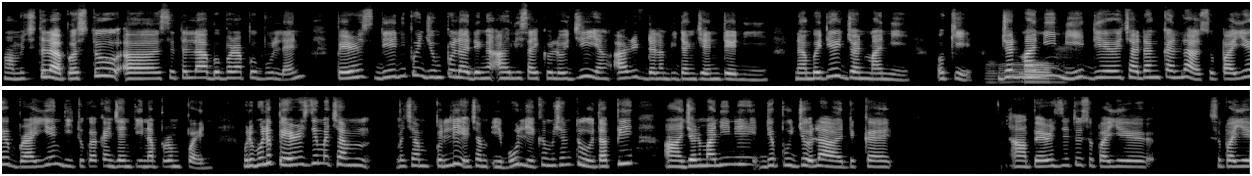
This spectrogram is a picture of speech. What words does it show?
Ha, macam tu lah. Lepas tu uh, setelah beberapa bulan, parents dia ni pun jumpalah dengan ahli psikologi yang arif dalam bidang gender ni. Nama dia John Money. Okay, John Oh. Money ni dia cadangkan lah supaya Brian ditukarkan jantina perempuan. Mula-mula parents dia macam macam pelik macam eh boleh ke macam tu tapi uh, John Money ni dia pujuk lah dekat uh, parents dia tu supaya supaya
